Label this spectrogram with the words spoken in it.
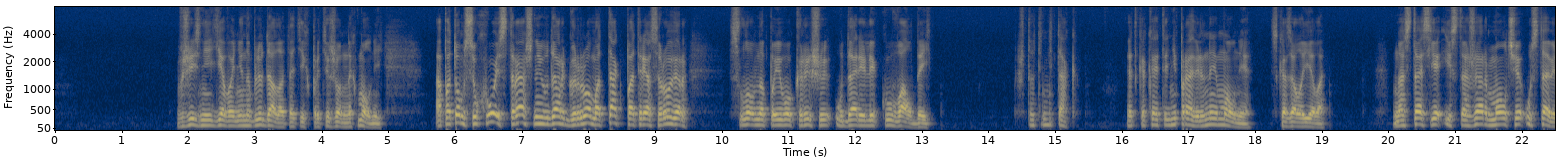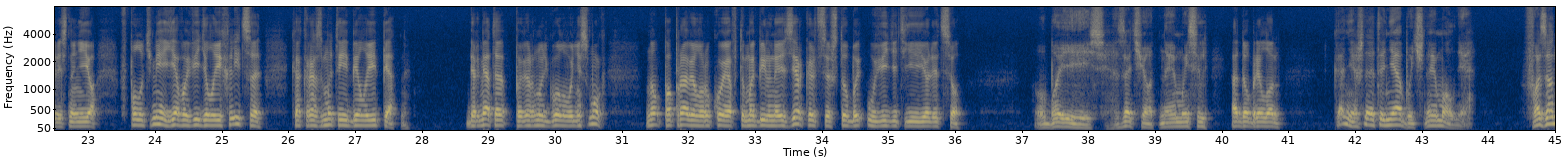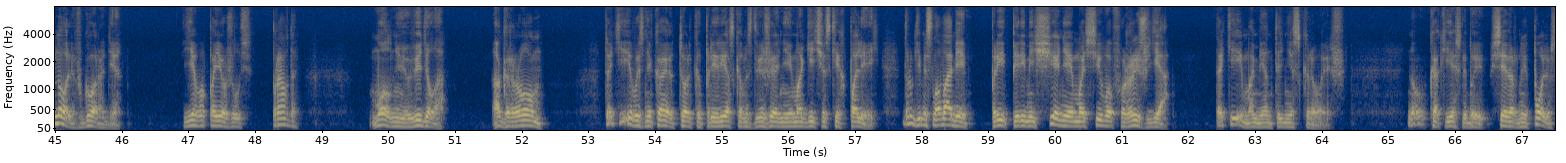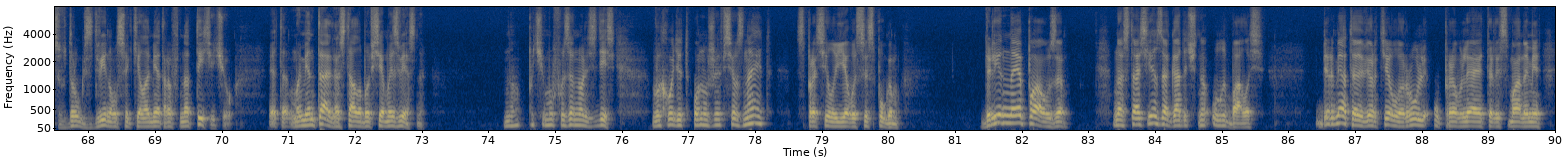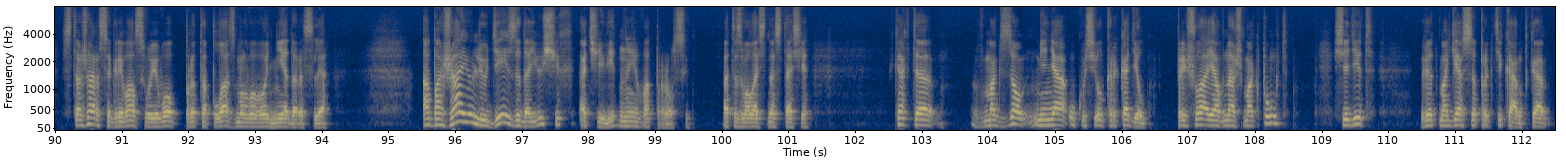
В жизни Ева не наблюдала таких протяженных молний. А потом сухой, страшный удар грома так потряс ровер, словно по его крыше ударили кувалдой. «Что-то не так. Это какая-то неправильная молния», – сказала Ева. Настасья и стажар молча уставились на нее. В полутьме Ева видела их лица, как размытые белые пятна. Бермята повернуть голову не смог – но поправил рукой автомобильное зеркальце, чтобы увидеть ее лицо. «Убоись, зачетная мысль», – одобрил он. «Конечно, это необычная молния. Фазаноль в городе». Ева поежилась. «Правда?» «Молнию видела? Огром. Такие возникают только при резком сдвижении магических полей. Другими словами, при перемещении массивов рыжья. Такие моменты не скроешь. Ну, как если бы Северный полюс вдруг сдвинулся километров на тысячу. Это моментально стало бы всем известно. «Но почему Фазаноль здесь? Выходит, он уже все знает?» – спросила Ева с испугом. Длинная пауза. Настасья загадочно улыбалась. Бермята вертел руль, управляя талисманами. Стажар согревал своего протоплазмового недоросля. «Обожаю людей, задающих очевидные вопросы», – отозвалась Настасья. «Как-то в Макзом меня укусил крокодил. Пришла я в наш Макпункт, сидит ветмагесса-практикантка,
